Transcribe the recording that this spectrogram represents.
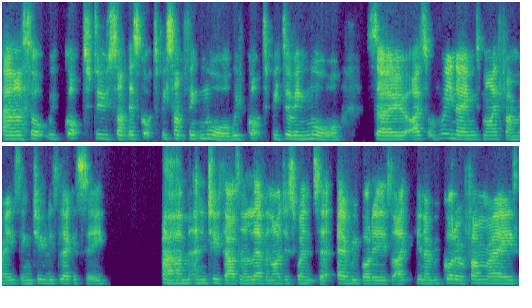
And I thought, we've got to do something, there's got to be something more. We've got to be doing more. So I sort of renamed my fundraising Julie's Legacy. Um, and in 2011, I just went to everybody's like, you know, we've got to fundraise,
